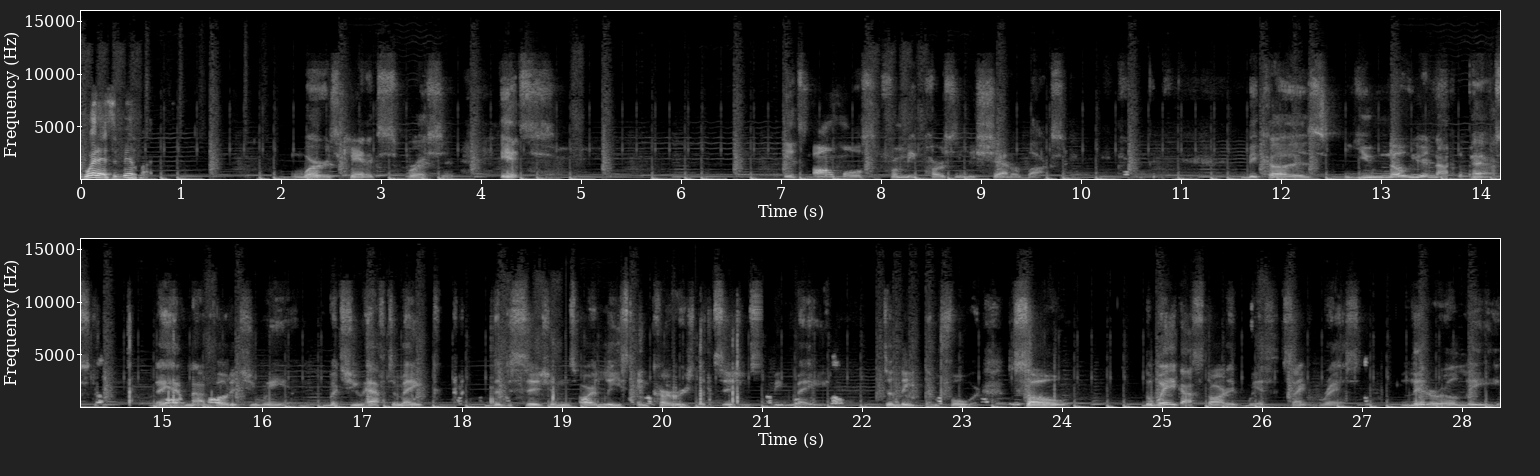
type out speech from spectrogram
What has it been like? Words can't express it it's it's almost for me personally shadow boxing because you know you're not the pastor they have not voted you in but you have to make the decisions or at least encourage the decisions to be made to lead them forward so the way it got started with st rest literally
